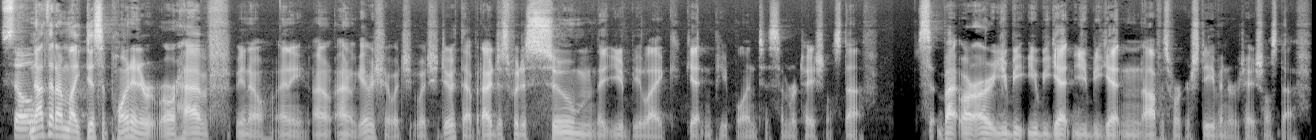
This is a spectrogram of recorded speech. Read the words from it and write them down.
So not that I'm like disappointed or, or, have you know any. I don't. I don't give a shit what you what you do with that. But I just would assume that you'd be like getting people into some rotational stuff. So, but or, or you be you be getting you'd be getting office worker Steve in rotational stuff.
